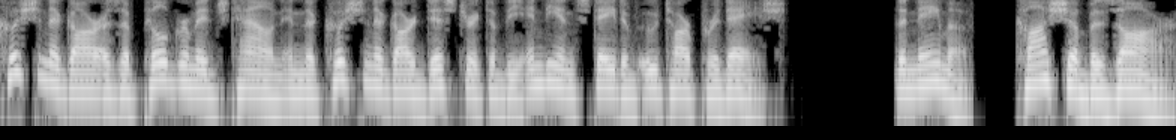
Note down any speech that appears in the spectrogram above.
Kushinagar is a pilgrimage town in the Kushinagar district of the Indian state of Uttar Pradesh. The name of Kasha Bazar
